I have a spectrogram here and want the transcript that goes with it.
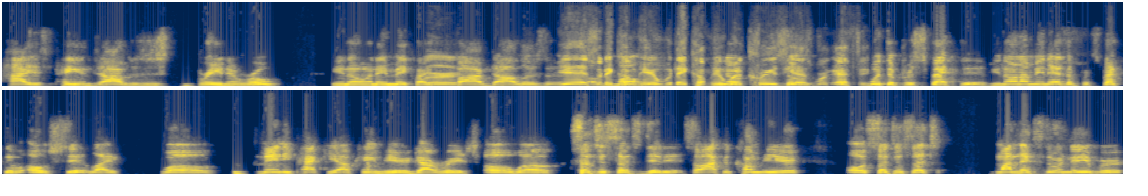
highest paying jobs is just braiding rope. You know, and they make like five dollars. Yeah, so they month. come here. They come here you with crazy so ass work ethic. With the perspective, you know what I mean? They had the perspective. Oh shit! Like well, Manny Pacquiao came here, and got rich. Oh, well, such and such did it. So I could come here, Oh, such and such, my next door neighbor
